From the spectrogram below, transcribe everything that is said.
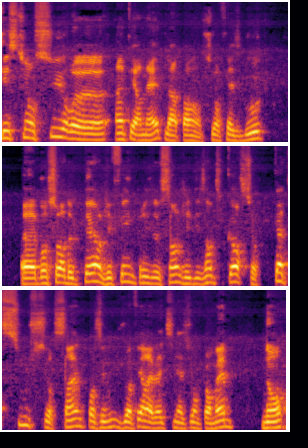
Question sur euh, Internet, là, pardon, sur Facebook. Euh, bonsoir docteur, j'ai fait une prise de sang, j'ai des anticorps sur 4 souches sur 5. Pensez-vous que je dois faire la vaccination quand même? Non,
